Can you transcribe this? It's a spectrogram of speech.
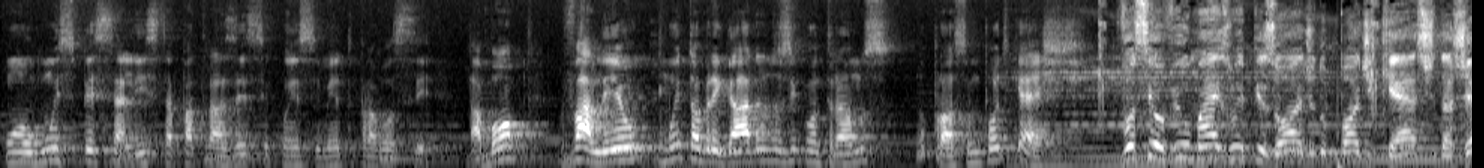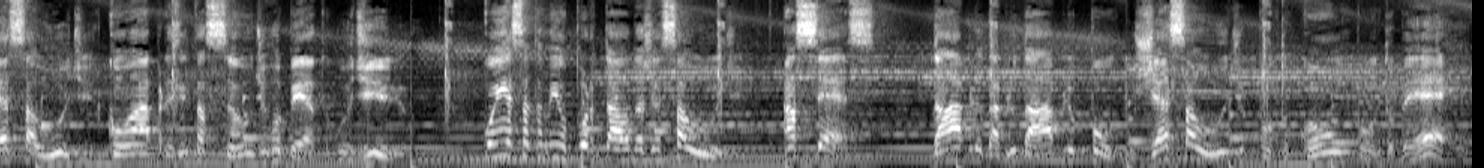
com algum especialista para trazer esse conhecimento para você, tá bom? Valeu, muito obrigado e nos encontramos no próximo podcast. Você ouviu mais um episódio do podcast da G Saúde com a apresentação de Roberto Godilho. Conheça também o portal da G Saúde. Acesse www.gsaude.com.br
